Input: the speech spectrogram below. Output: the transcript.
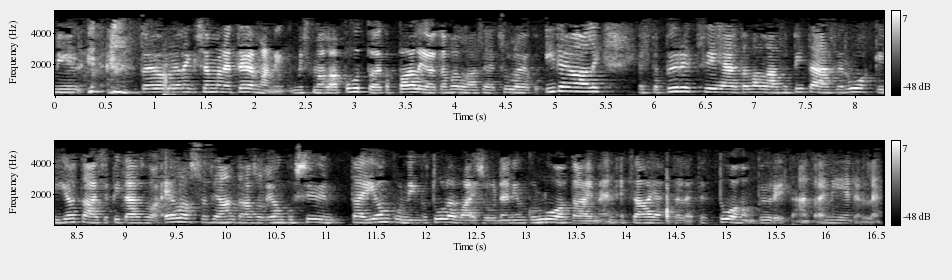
niin toi on ollut jotenkin semmoinen teema, niin mistä me ollaan puhuttu aika paljon, tavallaan se, että sulla on joku ideaali, ja sitä pyrit siihen, ja tavallaan se pitää, se ruokkii jotain, se pitää sua elossa, se antaa sulle jonkun syyn, tai jonkun niin tulevaisuuden, jonkun luotaimen, että sä ajattelet, että tuohon pyritään, tai niin edelleen.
